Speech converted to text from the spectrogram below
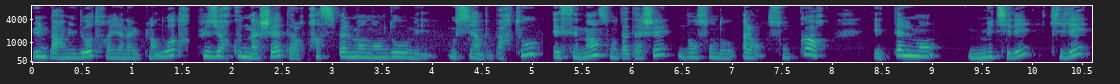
une parmi d'autres, il y en a eu plein d'autres, plusieurs coups de machette, alors principalement dans le dos, mais aussi un peu partout, et ses mains sont attachées dans son dos. Alors, son corps est tellement mutilé qu'il est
